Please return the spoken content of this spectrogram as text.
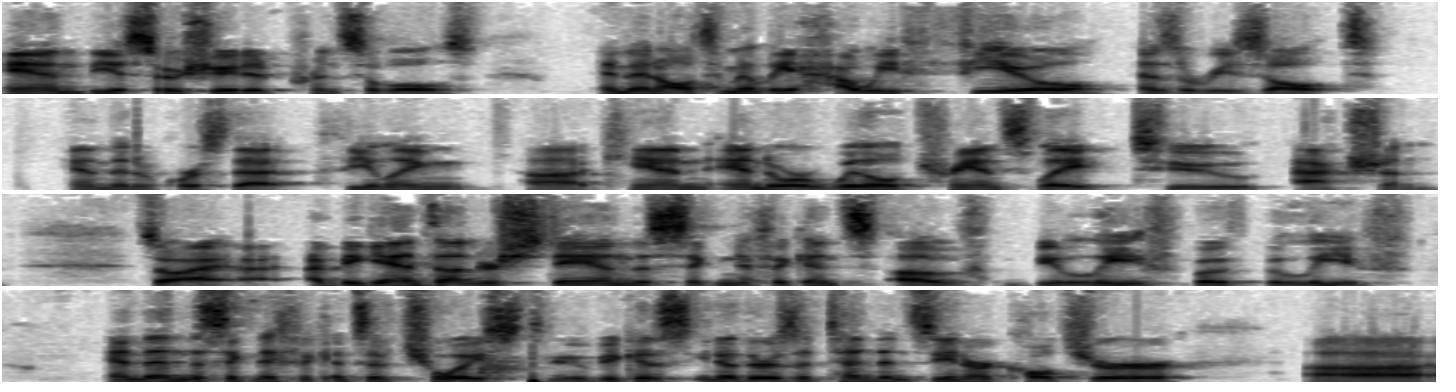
and the associated principles. And then ultimately how we feel as a result and then of course that feeling uh, can and or will translate to action. So I, I, began to understand the significance of belief both belief and then the significance of choice too because you know there's a tendency in our culture uh,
